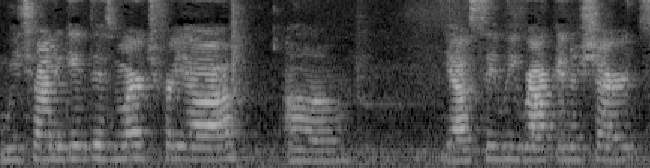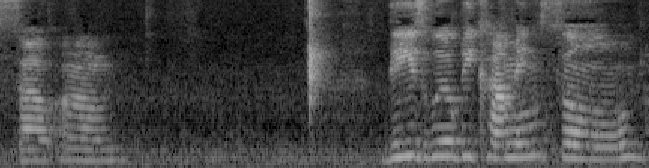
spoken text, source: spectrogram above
we trying to get this merch for y'all. Um, y'all see we rocking the shirts. So, um, these will be coming soon.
